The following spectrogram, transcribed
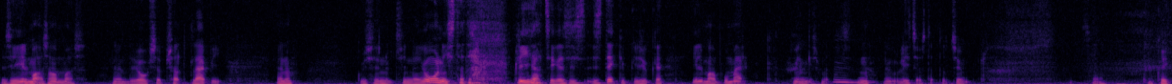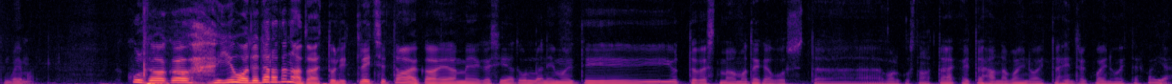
ja see ilmasammas nii-öelda jookseb sealt läbi. ja noh, kui see nüüd sinna joonistada pliiatsiga, siis, siis tekibki niisugune ilmapuu märk. mingis mõttes Mhm. noh nagu lihtsustatud sümbol kõik on võimalik kuulge, aga jõua teid ära tänada, et tulite, leidsite aega ja meiega siia tulla niimoodi juttu vestma oma tegevust äh, valgustama. aitäh, Anna Vainu, aitäh, Indrek Vainu, aitäh, Kaie!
